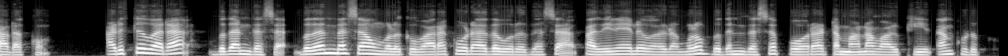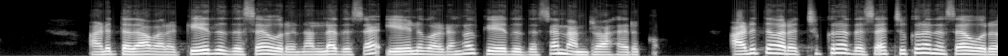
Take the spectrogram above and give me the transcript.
நடக்கும். அடுத்து வர புதன் தசை. புதன் தசை உங்களுக்கு வரக்கூடாத ஒரு தசை. பதினேழு வருடங்களும் புதன் தசை போராட்டமான வாழ்க்கையை தான் கொடுக்கும். அடுத்ததாக வர கேது தசை ஒரு நல்ல தசை. ஏழு வருடங்கள் கேது தசை நன்றாக இருக்கும். அடுத்து வர சுக்கர தசை. சுக்கர தசை ஒரு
